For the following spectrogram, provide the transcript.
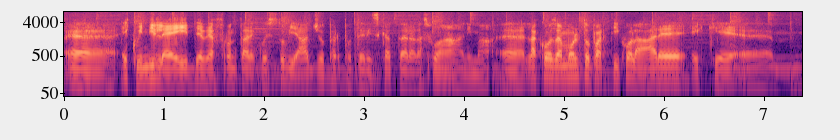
eh, e quindi lei deve affrontare questo viaggio per poter riscattare la sua anima. Eh, la cosa molto particolare è che ehm,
